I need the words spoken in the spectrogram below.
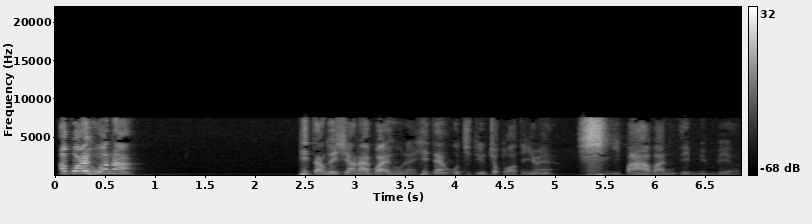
啊不爱付啊呐，迄当阵啥人不爱付呢？迄阵有一张足大张诶，四百万人民票啦，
